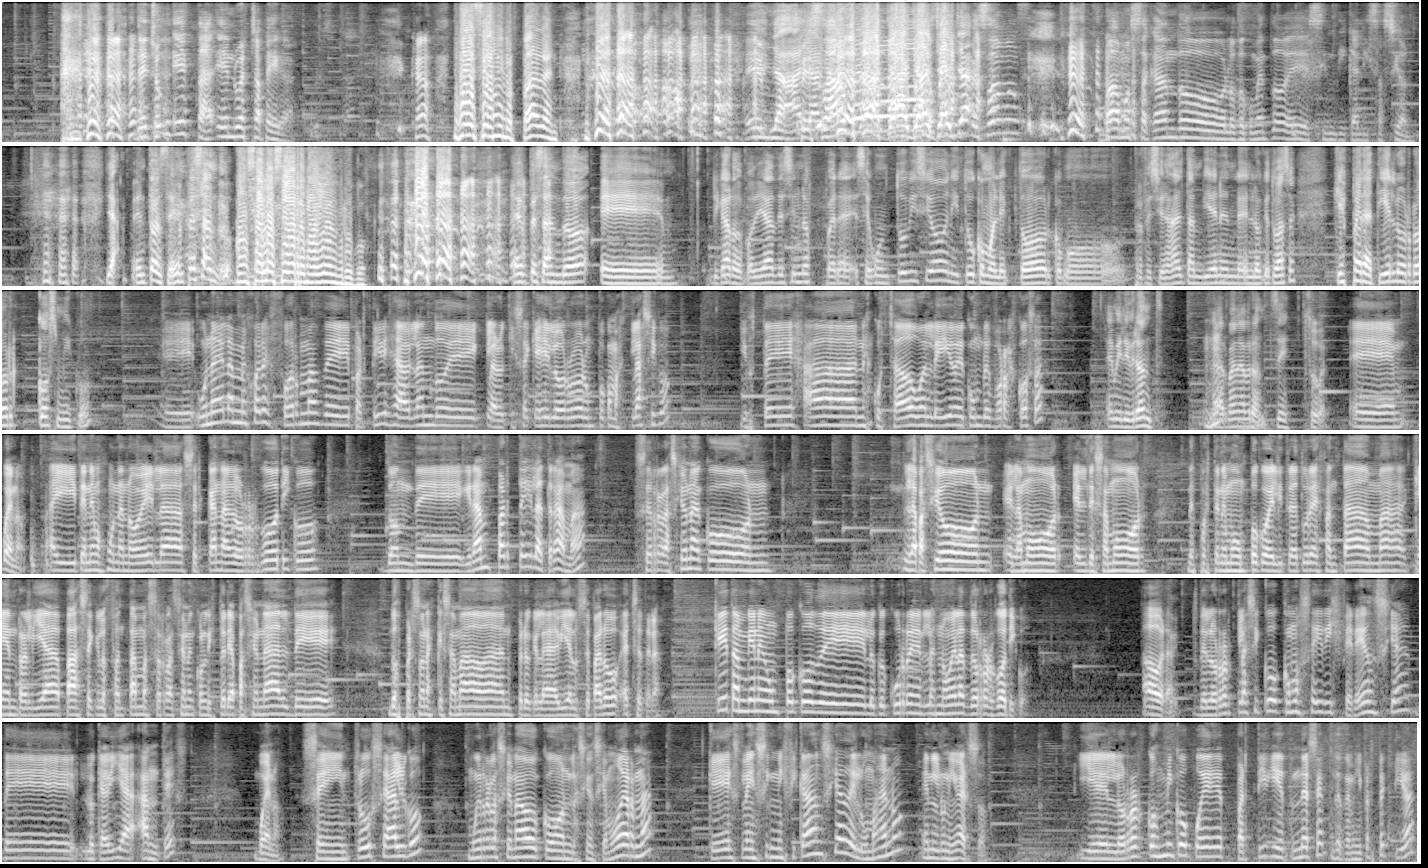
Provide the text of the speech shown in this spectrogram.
De hecho, esta es nuestra pega. No decían ni nos pagan. Ya, ya, ya, ya, ya, ya. empezamos. Vamos sacando los documentos de sindicalización. Ya, entonces, empezando. Gonzalo se removió el grupo. empezando, eh, Ricardo, ¿podrías decirnos, para- según tu visión y tú como lector, como profesional también en, en lo que tú haces, qué es para ti el horror cósmico? Eh, una de las mejores formas de partir es hablando de, claro, quizá que es el horror un poco más clásico. ¿Y ustedes han escuchado o han leído de Cumbres Borrascosas? Emily Bront, la Ujú. hermana Bront, sí. Súper. Eh, bueno, ahí tenemos una novela cercana al horror gótico, donde gran parte de la trama se relaciona con la pasión, el amor, el desamor. Después tenemos un poco de literatura de fantasmas, que en realidad pasa que los fantasmas se relacionan con la historia pasional de dos personas que se amaban, pero que la vida los separó, etc. Que también es un poco de lo que ocurre en las novelas de horror gótico. Ahora, del horror clásico, ¿cómo se diferencia de lo que había antes? Bueno, se introduce algo muy relacionado con la ciencia moderna, que es la insignificancia del humano en el universo. Y el horror cósmico puede partir y entenderse, desde mi perspectiva,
